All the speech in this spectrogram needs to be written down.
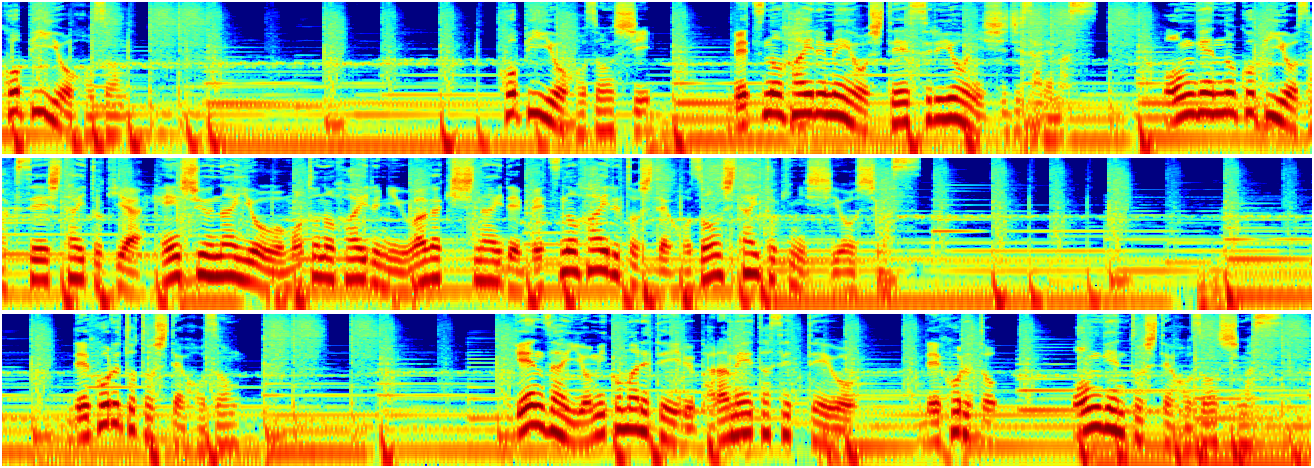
コピーを保存。コピーを保存し別のファイル名を指定するように指示されます。音源のコピーを作成したい時や編集内容を元のファイルに上書きしないで別のファイルとして保存したい時に使用します。デフォルトとして保存。現在読み込まれているパラメータ設定をデフォルト音源として保存します。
